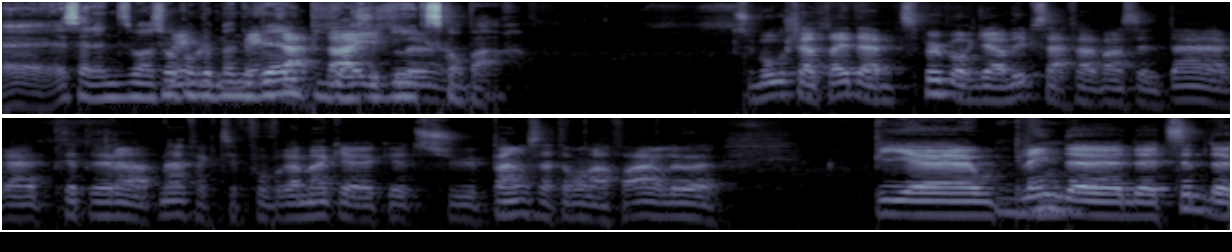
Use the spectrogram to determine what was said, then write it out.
euh, ça a une dimension complètement nouvelle, puis il n'y a rien qui se compare tu bouges ta tête un petit peu pour regarder, puis ça fait avancer le temps très très lentement. Fait que faut vraiment que, tu penses à ton affaire. Là. Puis euh, plein de, de, types de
